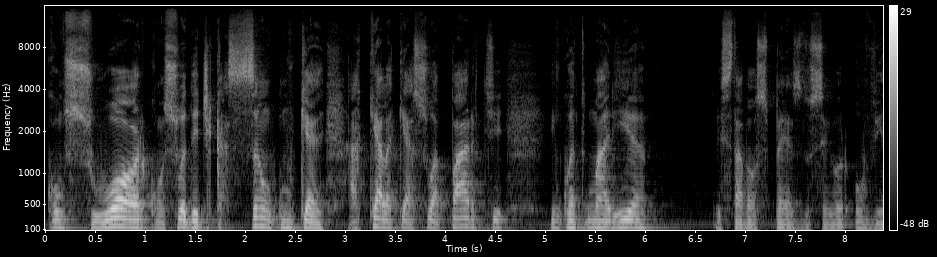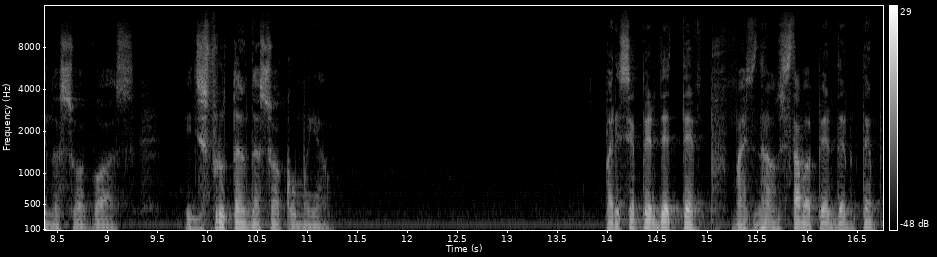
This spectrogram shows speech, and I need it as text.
com suor, com a sua dedicação, com que é, aquela que é a sua parte, enquanto Maria estava aos pés do Senhor, ouvindo a sua voz e desfrutando da sua comunhão. Parecia perder tempo, mas não estava perdendo tempo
